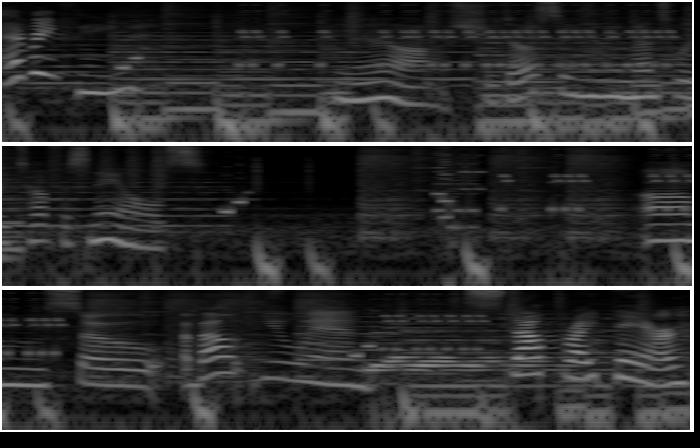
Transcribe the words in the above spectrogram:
everything. Yeah, she does seem to be mentally tough as nails. Um, so about you and. Stop right there.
